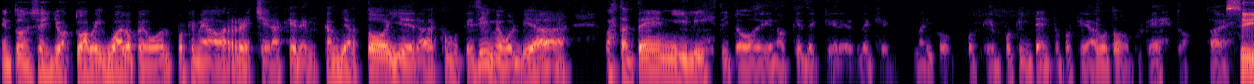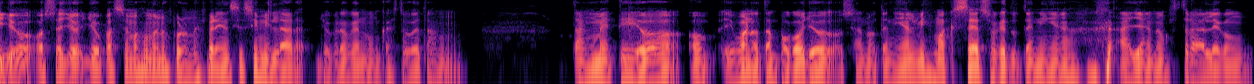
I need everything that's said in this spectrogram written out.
Entonces yo actuaba igual o peor porque me daba rechera querer cambiar todo y era como que sí, me volvía bastante nihilista y todo, de, no, que, de, querer, de que, marico, porque, porque intento, porque hago todo, porque esto, ¿sabes? Sí, yo, o sea, yo, yo pasé más o menos por una experiencia similar. Yo creo que nunca estuve tan, tan metido, y bueno, tampoco yo, o sea, no tenía el mismo acceso que tú tenías allá en Australia con,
